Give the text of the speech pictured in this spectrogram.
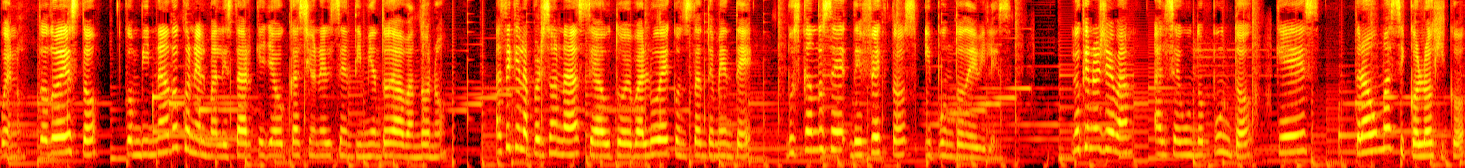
Bueno, todo esto, combinado con el malestar que ya ocasiona el sentimiento de abandono, hace que la persona se autoevalúe constantemente buscándose defectos y puntos débiles. Lo que nos lleva al segundo punto, que es trauma psicológico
